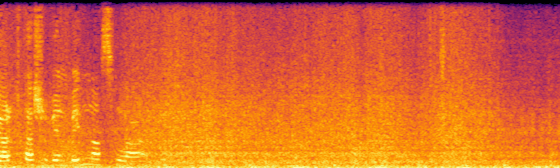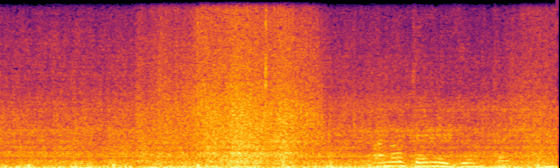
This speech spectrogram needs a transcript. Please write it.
Pior que tá chovendo bem do nosso lado. Ah não, tem energia. Tá.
